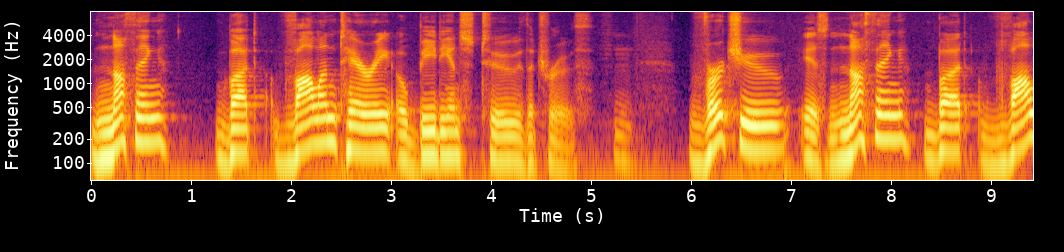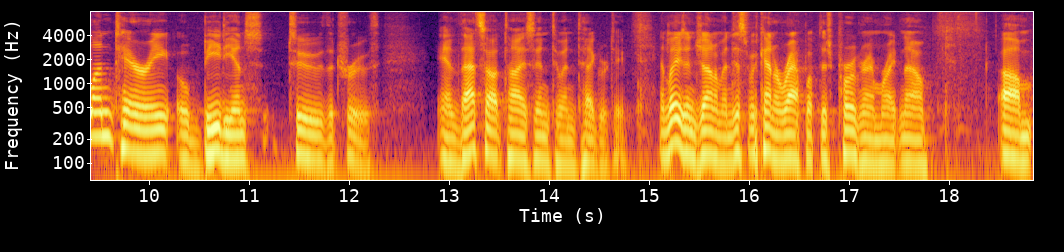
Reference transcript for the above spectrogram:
nothing but voluntary obedience to the truth. Hmm. Virtue is nothing but voluntary obedience to the truth. And that's how it ties into integrity. And, ladies and gentlemen, just we kind of wrap up this program right now. Um,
